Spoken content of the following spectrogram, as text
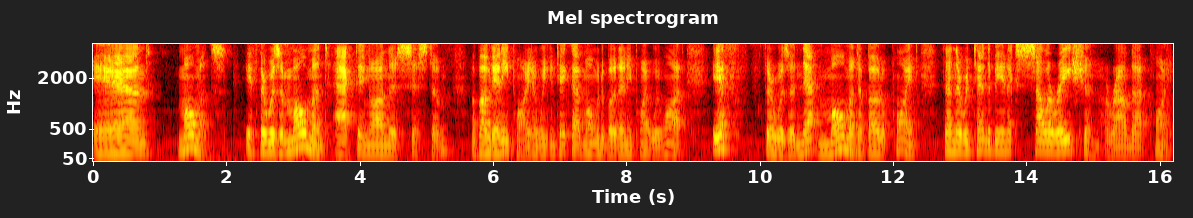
And moments. If there was a moment acting on this system about any point, and we can take that moment about any point we want, if there was a net moment about a point, then there would tend to be an acceleration around that point.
